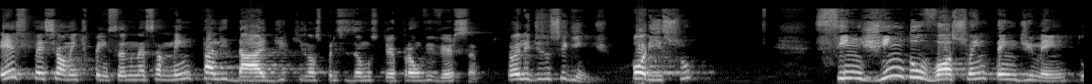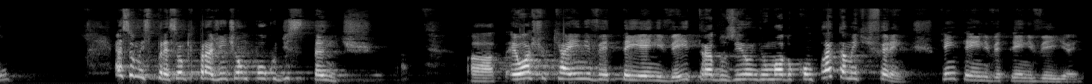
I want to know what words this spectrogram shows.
especialmente pensando nessa mentalidade que nós precisamos ter para um viver santo. Então ele diz o seguinte: Por isso, cingindo o vosso entendimento, essa é uma expressão que para a gente é um pouco distante. Uh, eu acho que a NVT e a NVI traduziram de um modo completamente diferente. Quem tem NVT e NVI aí?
